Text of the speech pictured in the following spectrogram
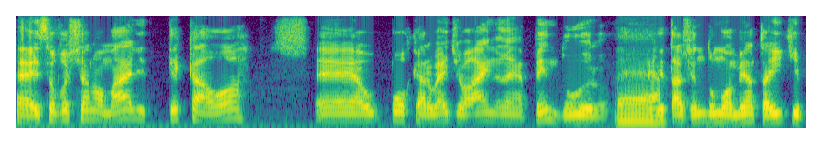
É, isso eu vou Sean O'Malley, TKO. É, o, pô, cara, o Ed Wine né, é bem duro. É. Ele tá vindo de um momento aí que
